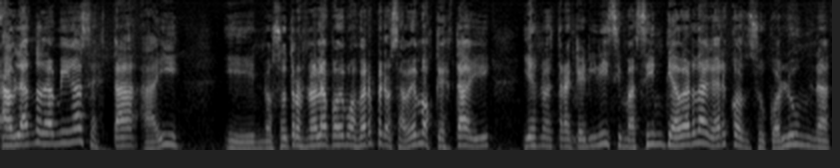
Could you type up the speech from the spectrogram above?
hablando de amigas, está ahí. Y nosotros no la podemos ver, pero sabemos que está ahí. Y es nuestra queridísima Cintia Verdaguer con su columna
